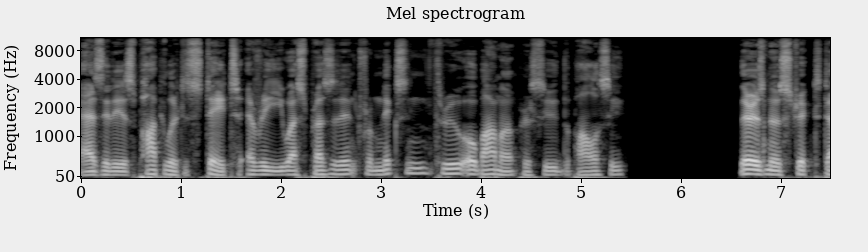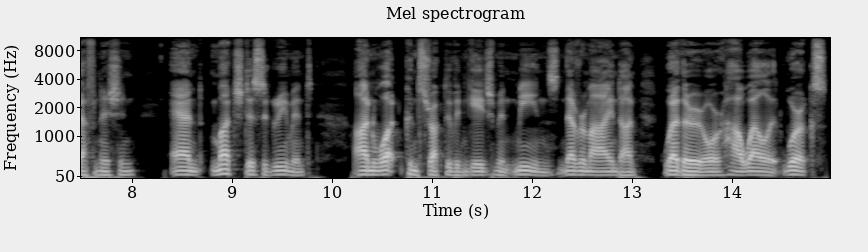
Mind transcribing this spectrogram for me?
As it is popular to state, every U.S. president from Nixon through Obama pursued the policy. There is no strict definition, and much disagreement on what constructive engagement means, never mind on whether or how well it works,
